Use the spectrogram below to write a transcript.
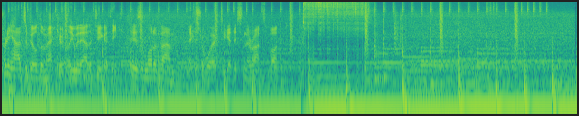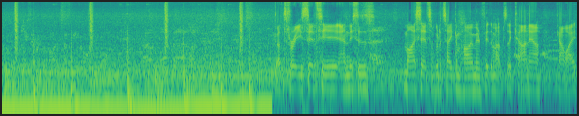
pretty hard to build them accurately without the jig, I think. There's a lot of um, extra work to get this in the right spot. Three sets here, and this is my sets. I've got to take them home and fit them up to the car now. Can't wait.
